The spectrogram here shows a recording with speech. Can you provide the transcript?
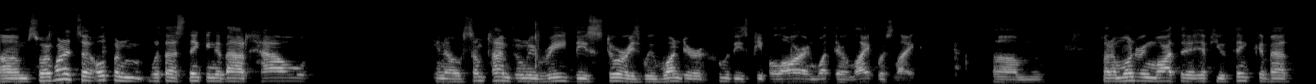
Um, so I wanted to open with us thinking about how, you know, sometimes when we read these stories, we wonder who these people are and what their life was like. Um, but I'm wondering, Martha, if you think about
